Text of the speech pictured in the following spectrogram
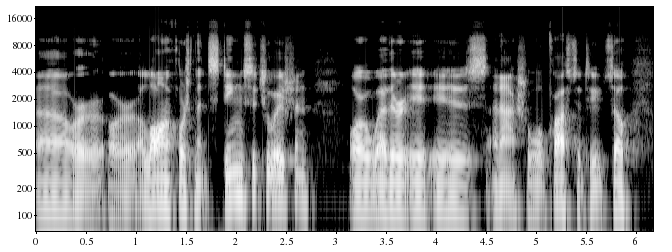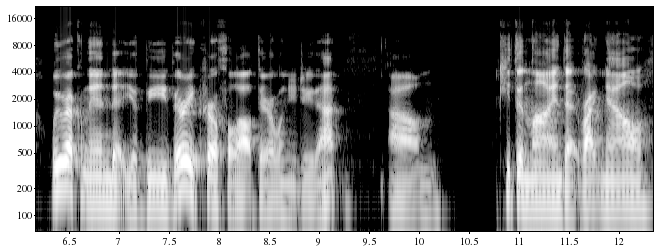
uh, or, or a law enforcement sting situation, or whether it is an actual prostitute. So we recommend that you be very careful out there when you do that. Um, keep in mind that right now,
